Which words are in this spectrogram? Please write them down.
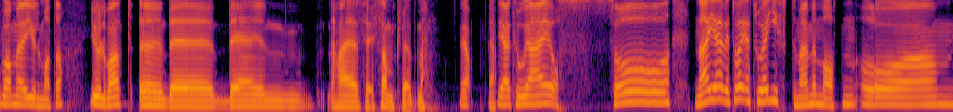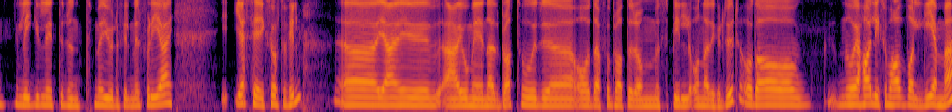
Hva med julemat, da? Julemat, eh, det, det har jeg samkved med. Ja. Jeg tror jeg også Nei, jeg vet hva, jeg tror jeg gifter meg med maten og um, ligger litt rundt med julefilmer. Fordi jeg, jeg ser ikke så ofte film. Uh, jeg er jo med i Nerdeprat, hvor, eh, og derfor prater om spill og nerdekultur. Og da, når jeg har, liksom har valget hjemme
